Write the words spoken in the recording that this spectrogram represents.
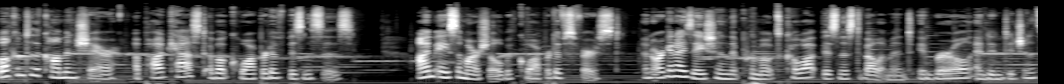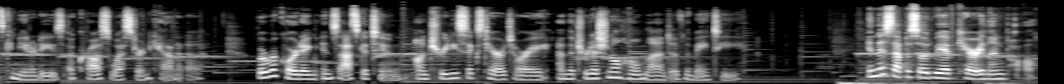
Welcome to The Common Share, a podcast about cooperative businesses. I'm Asa Marshall with Cooperatives First, an organization that promotes co op business development in rural and Indigenous communities across Western Canada. We're recording in Saskatoon on Treaty 6 territory and the traditional homeland of the Metis. In this episode, we have Karri-Lynn Paul,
